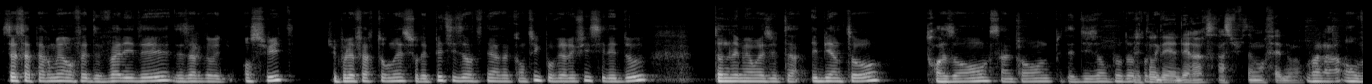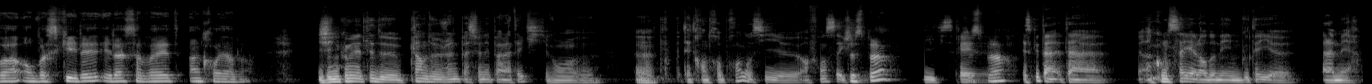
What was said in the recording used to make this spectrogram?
Ça, ça permet en fait de valider des algorithmes. Ensuite, tu peux les faire tourner sur des petits ordinateurs quantiques pour vérifier si les deux donnent les mêmes résultats. Et bientôt, 3 ans, 5 ans, peut-être 10 ans pour Le d'autres. taux d'e- d'erreur sera suffisamment faible. Voilà, on va, on va scaler et là, ça va être incroyable. J'ai une communauté de plein de jeunes passionnés par la tech qui vont euh, euh, peut-être entreprendre aussi euh, en France. J'espère, seraient- j'espère. Est-ce que tu as, un conseil à leur donner, une bouteille à la mer?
